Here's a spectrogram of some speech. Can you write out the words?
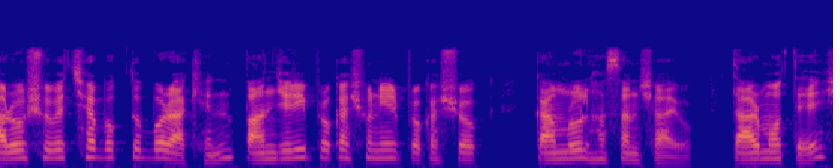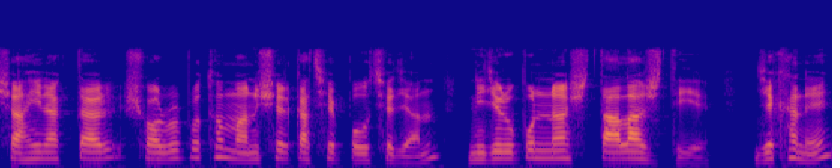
আরও শুভেচ্ছা বক্তব্য রাখেন পাঞ্জেরি প্রকাশনীর প্রকাশক কামরুল হাসান শায়ক তার মতে, শাহিন আক্তার সর্বপ্রথম মানুষের কাছে পৌঁছে যান নিজের উপন্যাস তালাশ দিয়ে, যেখানে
